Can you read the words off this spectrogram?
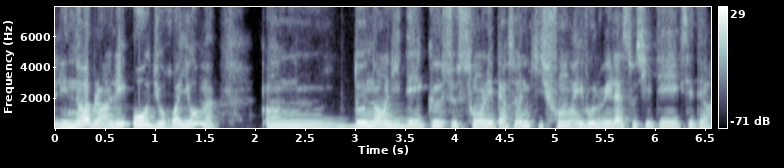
les nobles, hein, les hauts du royaume, en donnant l'idée que ce sont les personnes qui font évoluer la société, etc.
